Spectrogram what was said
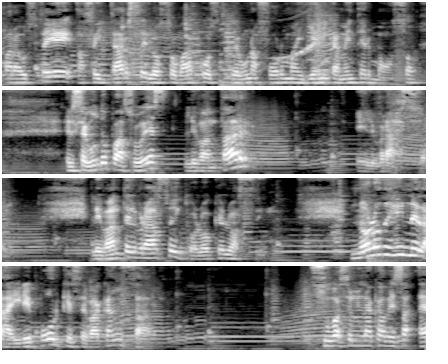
para usted afeitarse los sobacos de una forma higiénicamente hermoso. El segundo paso es levantar el brazo. Levante el brazo y colóquelo así. No lo deje en el aire porque se va a cansar. Súbaselo en la cabeza eh,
